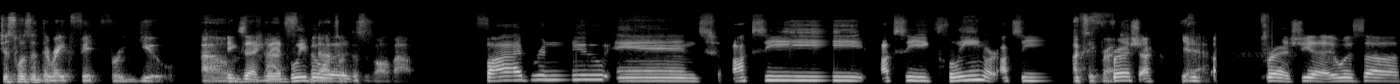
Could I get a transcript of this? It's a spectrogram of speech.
Just wasn't the right fit for you. Um, exactly. I believe it that's what this is all about. Fibrenew and Oxy Oxy Clean or Oxy Oxi Fresh. Fresh. Yeah. Fresh. Yeah. It was uh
